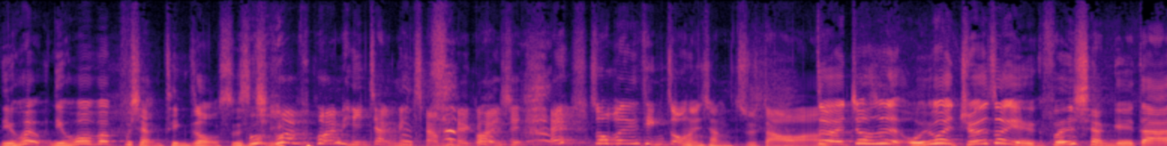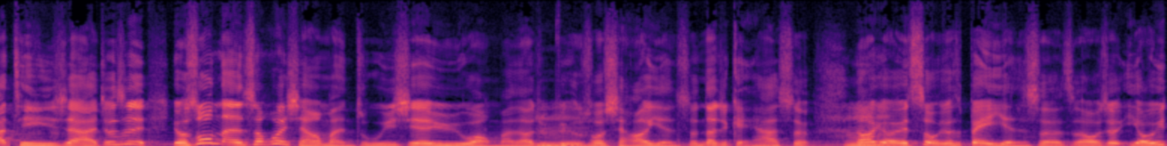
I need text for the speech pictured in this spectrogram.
你会你会不会不想听这种事情？不会不会，你讲你讲没关系。哎、欸，说不定听众很想知道啊。对，就是我因为觉得这个也分享给大家听一下。就是有时候男生会想要满足一些欲望嘛，然后就比如说想要颜色，那就给他射。然后有一次我就是被颜色之后，就有一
